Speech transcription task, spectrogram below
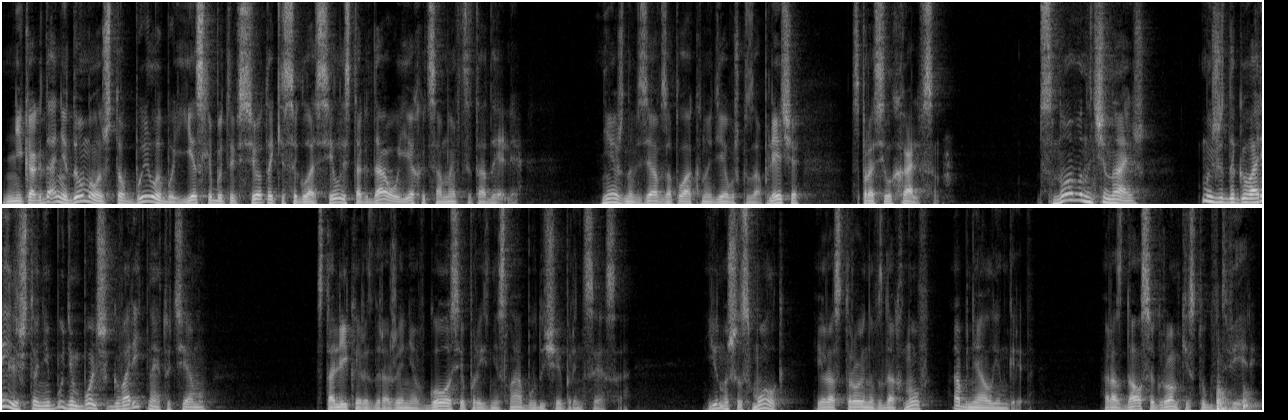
«Никогда не думала, что было бы, если бы ты все-таки согласилась тогда уехать со мной в цитадели?» Нежно взяв заплаканную девушку за плечи, спросил Хальфсон. «Снова начинаешь? Мы же договорились, что не будем больше говорить на эту тему». С толикой раздражения в голосе произнесла будущая принцесса. Юноша смолк и, расстроенно вздохнув, обнял Ингрид. Раздался громкий стук в дверь.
